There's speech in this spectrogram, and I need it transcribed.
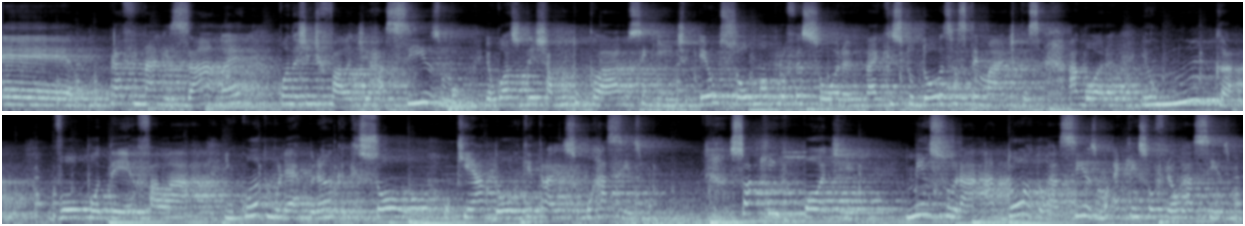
é, para finalizar, né, quando a gente fala de racismo, eu gosto de deixar muito claro o seguinte: eu sou uma professora né, que estudou essas temáticas. Agora, eu nunca vou poder falar, enquanto mulher branca que sou, o que é a dor que traz o racismo. Só quem pode mensurar a dor do racismo é quem sofreu o racismo.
